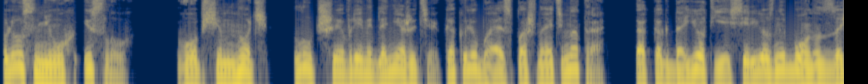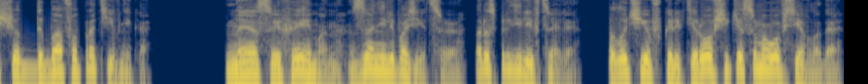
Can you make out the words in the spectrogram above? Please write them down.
Плюс нюх и слух. В общем, ночь — лучшее время для нежити, как и любая сплошная темнота, так как дает ей серьезный бонус за счет дебафа противника. Несс и Хейман заняли позицию, распределив цели, получив в корректировщике самого Всевлада.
